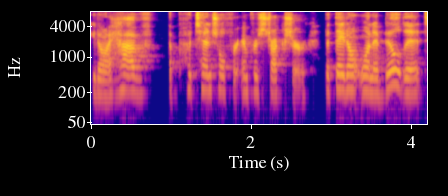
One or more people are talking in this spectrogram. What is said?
you know i have a potential for infrastructure but they don't want to build it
